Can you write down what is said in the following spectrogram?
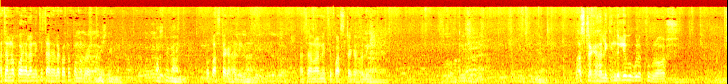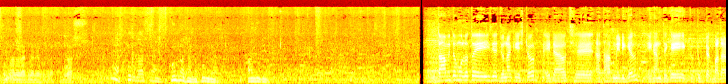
আচ্ছা আমরা কয় হেলা নিচ্ছি? চার হেলা কত? পনেরো টাকা। পাঁচ টাকা হালি। ও পাঁচ টাকা হালি। আচ্ছা আমরা নিচ্ছি পাঁচ টাকা হালি। পাঁচ টাকা হালি কিন্তু লেবুগুলো খুব রস। খুব ভালো লাগল লেবুগুলো খুব রস। হ্যাঁ, খুব রস নাই। খুব রস হবে খুব রস। আরও দুটো। তো আমি তো মূলত এই যে জোনাকি স্টোর এটা হচ্ছে ধাপ মেডিকেল। এখান থেকেই একটু টুকটাক বাজার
